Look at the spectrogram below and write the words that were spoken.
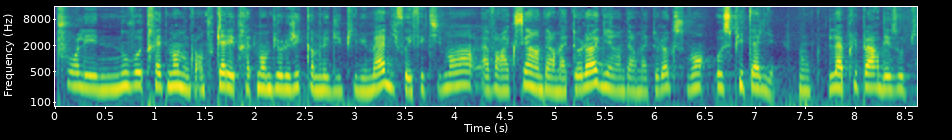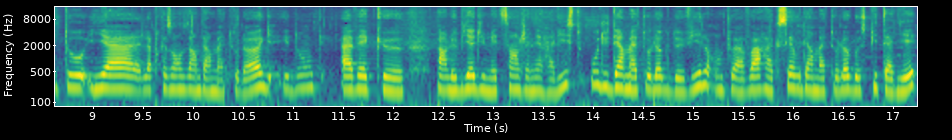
pour les nouveaux traitements, donc en tout cas les traitements biologiques comme le dupilumab, il faut effectivement avoir accès à un dermatologue et un dermatologue souvent hospitalier. Donc la plupart des hôpitaux, il y a la présence d'un dermatologue et donc avec euh, par le biais du médecin généraliste ou du dermatologue de ville, on peut avoir accès au dermatologue hospitalier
